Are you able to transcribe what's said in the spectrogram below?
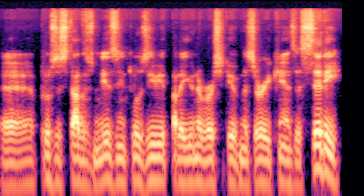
é, para os Estados Unidos, inclusive para a University of Missouri Kansas City.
